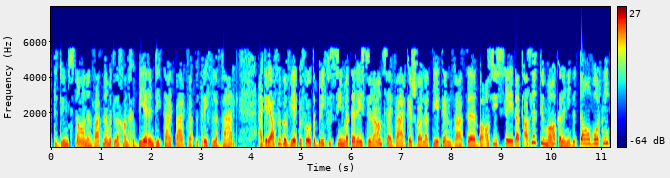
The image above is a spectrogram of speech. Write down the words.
te doen staan en wat nou met hulle gaan gebeur in die tydperk wat betref hulle werk. Ek het die afgelope week byvoorbeeld 'n brief gesien wat 'n restaurant sy werkers wou laat teken wat uh, basies sê dat as hulle toemaak, hulle nie betaal word nie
